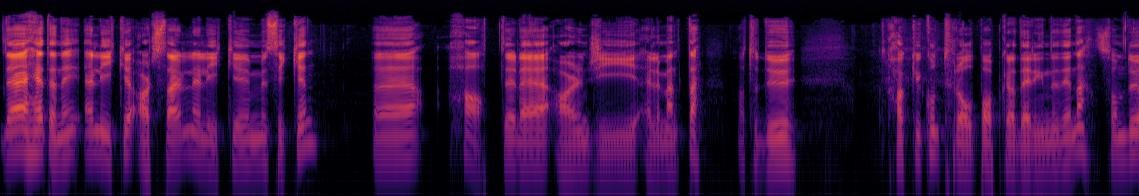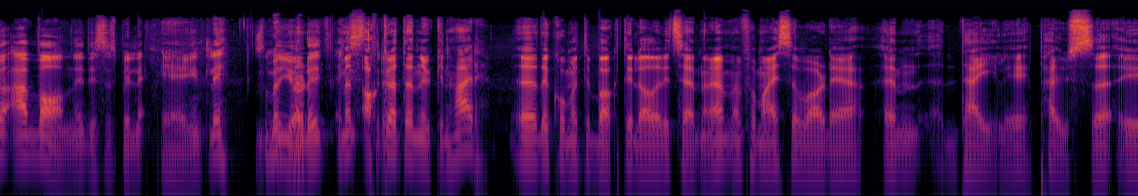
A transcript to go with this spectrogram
Det er jeg helt enig i. Jeg liker artstylen, jeg liker musikken. Uh, hater det RNG-elementet. At du har ikke kontroll på oppgraderingene dine, som du er vanlig i disse spillene egentlig. Så Men, det gjør det men, akkurat denne uken her, eh, det kommer vi tilbake til litt senere, men for meg så var det en deilig pause i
